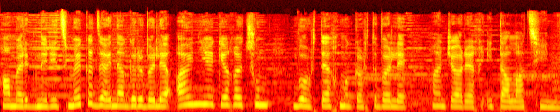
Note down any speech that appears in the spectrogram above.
Համերգներից մեկը ձայնագրվել է այն եկեղեցում, որտեղ մկրտվել է հանճարեղ իտալացին։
